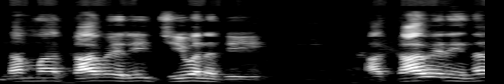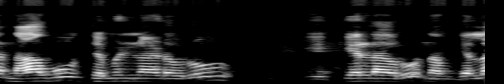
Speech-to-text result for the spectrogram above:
ನಮ್ಮ ಕಾವೇರಿ ಜೀವನದಿ. ಆ ಕಾವೇರಿಯಿಂದ ನಾವು ತಮಿಳ್ನಾಡವರು, ಈ ಕೇರಳ ಅವರು, ನಮ್ಗೆಲ್ಲ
